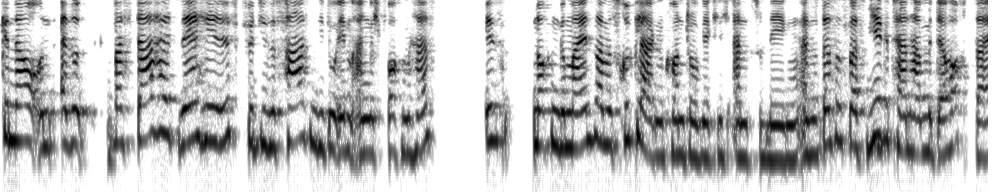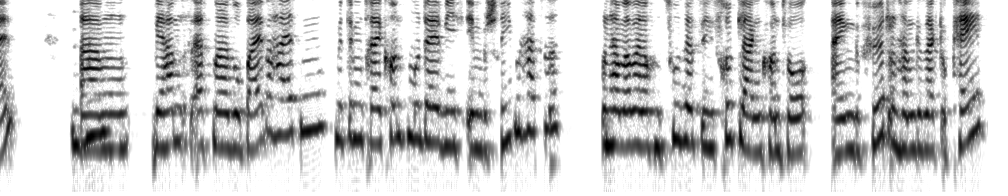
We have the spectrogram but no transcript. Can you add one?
Genau, und also was da halt sehr hilft für diese Phasen, die du eben angesprochen hast, ist noch ein gemeinsames Rücklagenkonto wirklich anzulegen. Also das ist, was wir getan haben mit der Hochzeit. Mhm. Ähm, wir haben das erstmal so beibehalten mit dem Drei-Konten-Modell, wie ich es eben beschrieben hatte, und haben aber noch ein zusätzliches Rücklagenkonto eingeführt und haben gesagt, okay,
